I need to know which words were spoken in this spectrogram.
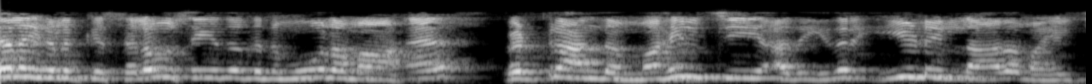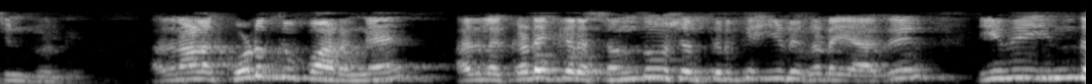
ஏழைகளுக்கு செலவு செய்ததன் மூலமாக பெற்ற அந்த மகிழ்ச்சி அது இதர் ஈடு இல்லாத மகிழ்ச்சின்னு சொல்லி. அதனால கொடுத்து பாருங்க அதுல கிடைக்கிற சந்தோஷத்திற்கு ஈடு கிடையாது. இது இந்த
